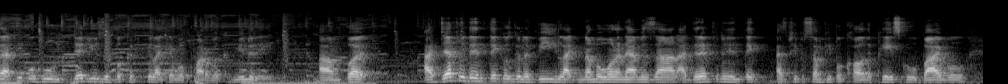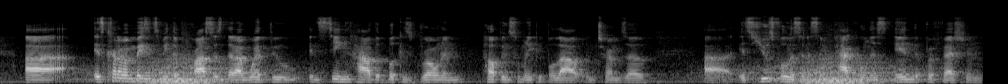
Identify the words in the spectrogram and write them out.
that people who did use the book could feel like they were part of a community. Um, but I definitely didn't think it was going to be like number one on Amazon. I definitely didn't think, as people, some people call it, the PA School Bible. Uh, it's kind of amazing to me the process that I went through in seeing how the book has grown and helping so many people out in terms of uh, its usefulness and its impactfulness in the profession,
